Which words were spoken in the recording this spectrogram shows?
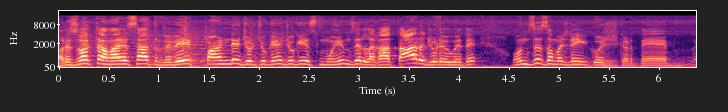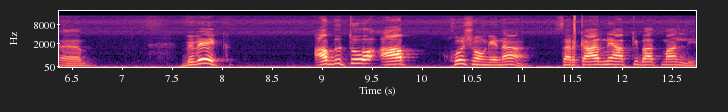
और इस वक्त हमारे साथ विवेक पांडे जुड़ चुके हैं, जो कि इस मुहिम से लगातार जुड़े हुए थे। उनसे समझने की कोशिश करते हैं। विवेक, अब तो आप खुश होंगे ना? सरकार ने आपकी बात मान ली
